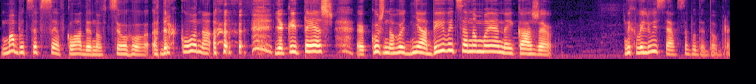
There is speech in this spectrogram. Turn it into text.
Мабуть, це все вкладено в цього дракона, який теж е, кожного дня дивиться на мене і каже: не хвилюйся, все буде добре.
